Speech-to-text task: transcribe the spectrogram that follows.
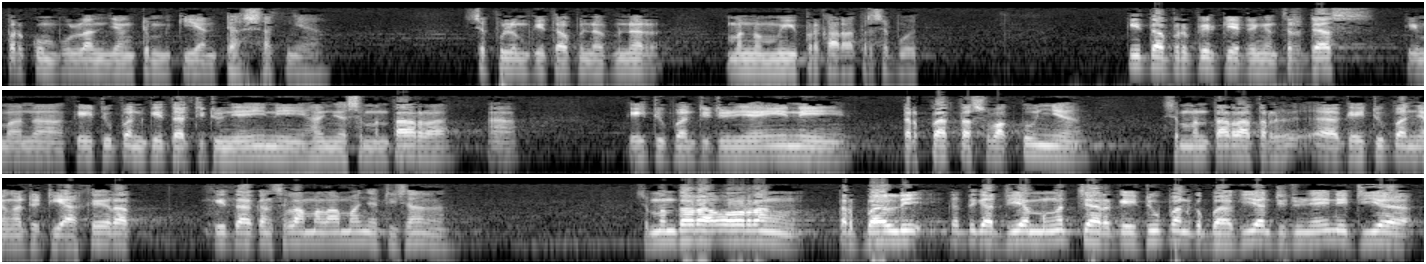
perkumpulan yang demikian dahsyatnya sebelum kita benar-benar menemui perkara tersebut. Kita berpikir dengan cerdas di mana kehidupan kita di dunia ini hanya sementara. Nah, kehidupan di dunia ini terbatas waktunya, sementara ter, eh, kehidupan yang ada di akhirat kita akan selama-lamanya di sana. Sementara orang terbalik ketika dia mengejar kehidupan kebahagiaan di dunia ini dia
